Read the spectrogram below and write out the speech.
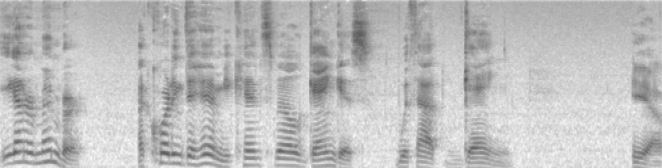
you gotta remember, according to him, you can't spell Genghis without gang. Yeah.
